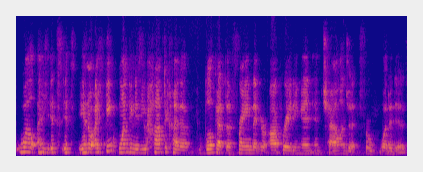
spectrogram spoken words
Well, it's it's you know I think one thing is you have to kind of look at the frame that you're operating in and challenge it for what it is.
